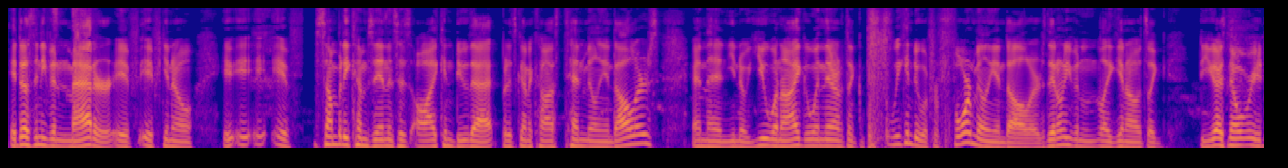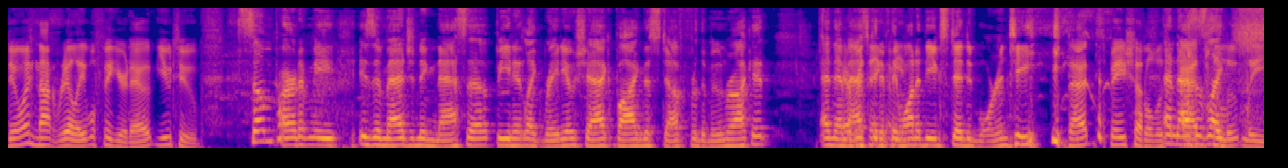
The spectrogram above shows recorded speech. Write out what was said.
it doesn't even matter if if you know if, if somebody comes in and says, "Oh, I can do that," but it's going to cost ten million dollars, and then you know you and I go in there and think we can do it for four million dollars. They don't even like you know. It's like. Do you guys know what you're doing? Not really. We'll figure it out. YouTube. Some part of me is imagining NASA being at like Radio Shack buying the stuff for the moon rocket, and then asking Everything- if they I mean- wanted the extended warranty. That space shuttle was And NASA's like- absolutely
